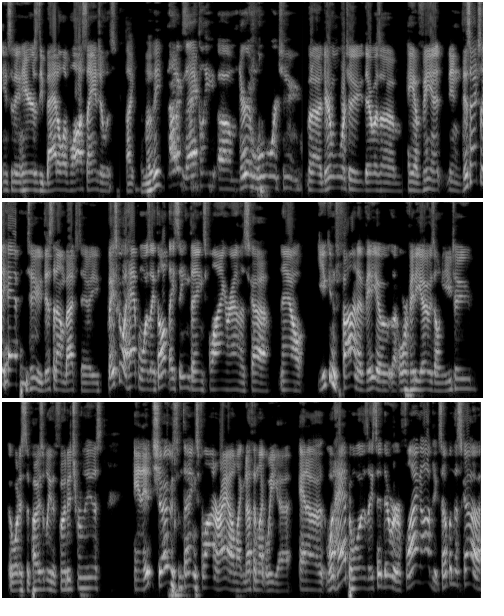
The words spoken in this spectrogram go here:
incident here is the Battle of Los Angeles. like the movie? Not exactly. Um, during World War II, but uh, during World War II, there was um, a event, and this actually happened too. This that I'm about to tell you. Basically, what happened was they thought they seen things flying around in the sky. Now you can find a video or videos on YouTube of what is supposedly the footage from this. And it shows some things flying around like nothing like we got. And uh, what happened was they said there were flying objects up in the sky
